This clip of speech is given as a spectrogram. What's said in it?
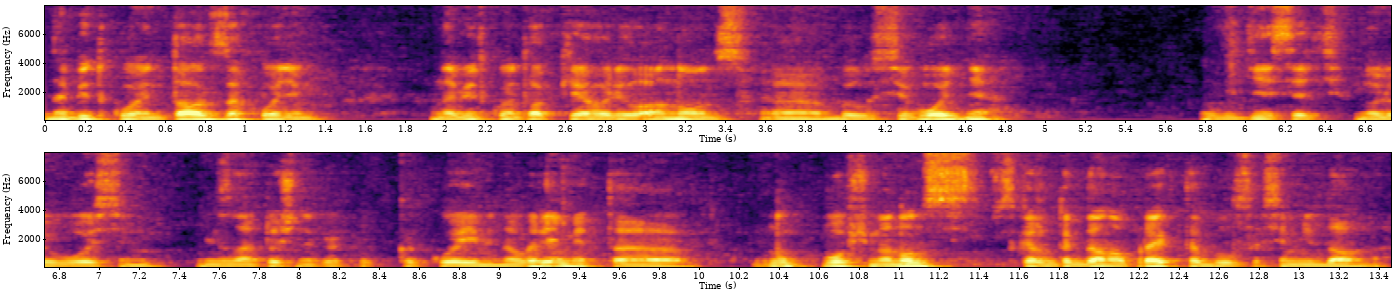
На Bitcoin Talk заходим. На Bitcoin Talk, как я говорил, анонс э, был сегодня в 10.08. Не знаю точно, как, какое именно время. Это, ну, в общем, анонс, скажем так, данного проекта был совсем недавно.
